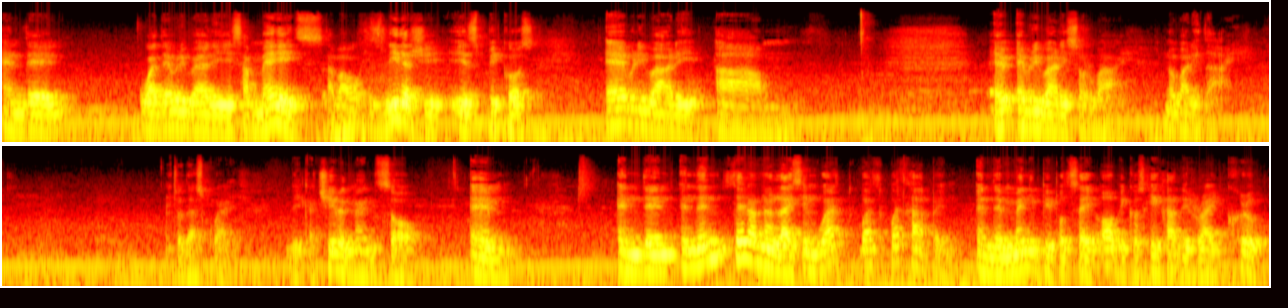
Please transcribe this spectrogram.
and then what everybody is amazed about his leadership is because everybody um, everybody survived, nobody died. So that's quite big achievement. So, um, and then and then they're analyzing what, what, what happened. And then many people say, oh, because he had the right crew.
